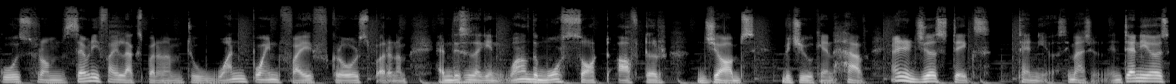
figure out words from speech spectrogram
goes from 75 lakhs per annum to 1.5 crores per annum, and this is again one of the most sought after jobs which you can have, and it just takes 10 years. Imagine in 10 years,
